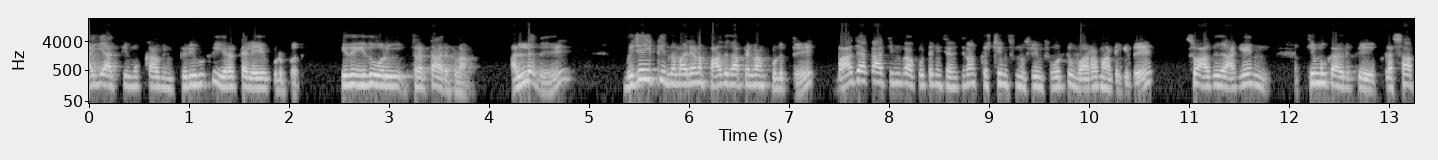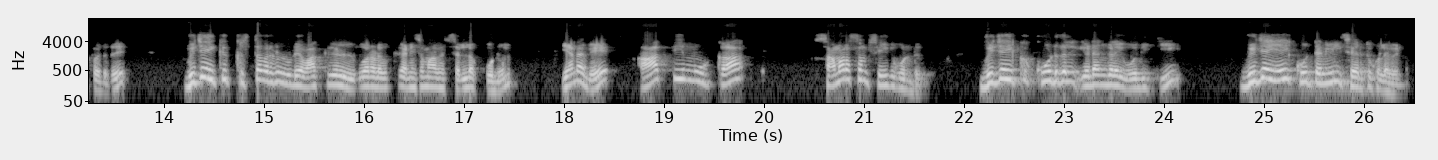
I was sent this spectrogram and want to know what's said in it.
அஇஅதிமுகவின் பிரிவுக்கு இரட்டலையை கொடுப்பது. இது இது ஒரு த்ரெட்டா இருக்கலாம். அல்லது விஜய்க்கு இந்த மாதிரியான பாதுகாப்பெல்லாம் கொடுத்து பாஜக அதிமுக கூட்டணி சேர்ந்துச்சுன்னா கிறிஸ்டின்ஸ் முஸ்லிம்ஸ் ஓட்டு வர மாட்டேங்குது சோ அது அகைன் திமுகவிற்கு பிளஸ்ஸா போயிடுது. விஜய்க்கு கிறிஸ்தவர்களுடைய வாக்குகள் ஓரளவுக்கு கணிசமாக செல்லக்கூடும். எனவே அதிமுக சமரசம் செய்து கொண்டு விஜய்க்கு கூடுதல் இடங்களை ஒதுக்கி விஜயை கூட்டணியில் சேர்த்துக் கொள்ள வேண்டும்.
